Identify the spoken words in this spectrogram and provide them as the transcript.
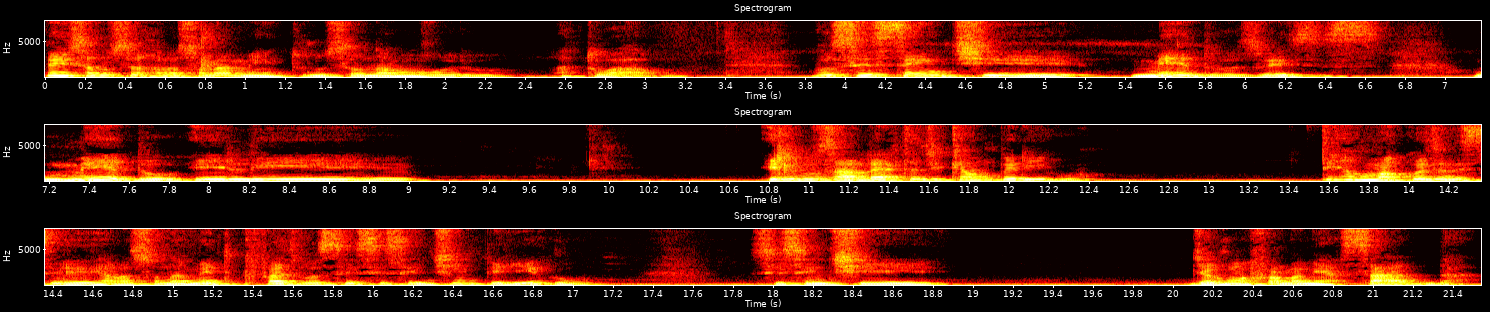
Pensa no seu relacionamento, no seu namoro atual. Você sente medo às vezes? O medo, ele ele nos alerta de que há um perigo. Tem alguma coisa nesse relacionamento que faz você se sentir em perigo? Se sentir de alguma forma ameaçada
